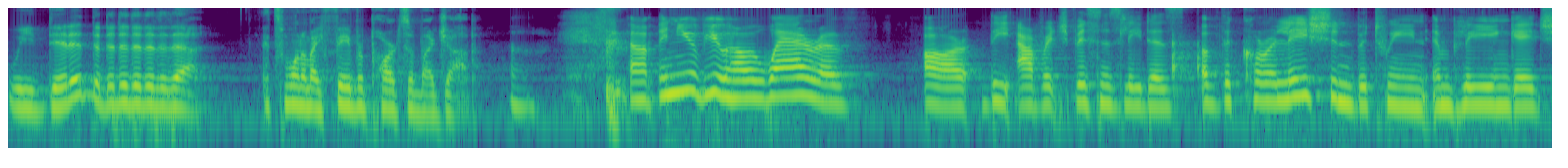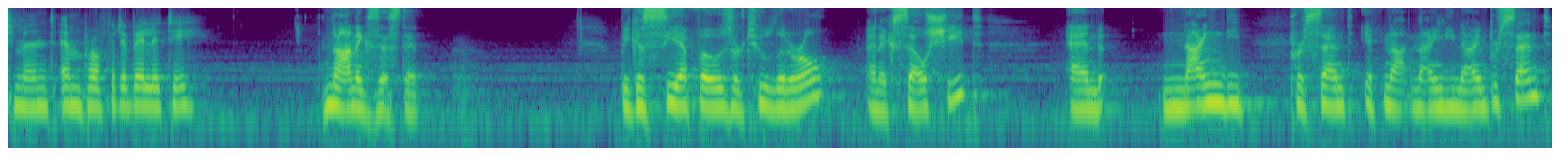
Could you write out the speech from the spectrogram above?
we did it, da da da da da da. It's one of my favorite parts of my job. Um, in your view, how aware of are the average business leaders of the correlation between employee engagement and profitability? Non existent. Because CFOs are too literal, an Excel sheet, and 90%, if not 99%,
